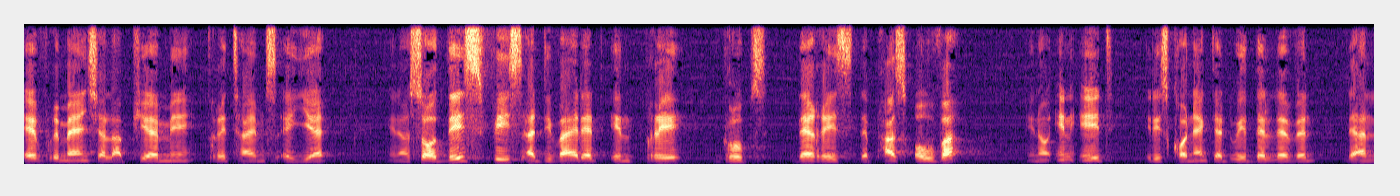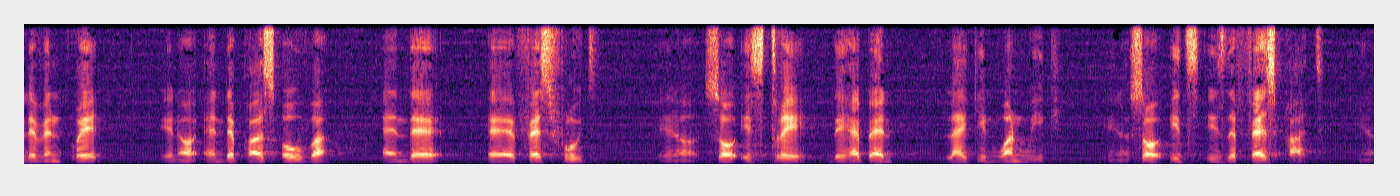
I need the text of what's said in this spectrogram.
every man shall appear me three times a year. You know, so these feasts are divided in three groups. There is the Passover. You know, in it, it is connected with the leaven, the unleavened bread, you know, and the Passover and the uh, first fruit. You know, so it's three. They happen like in one week. You know, so it's, it's the first part. You know.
